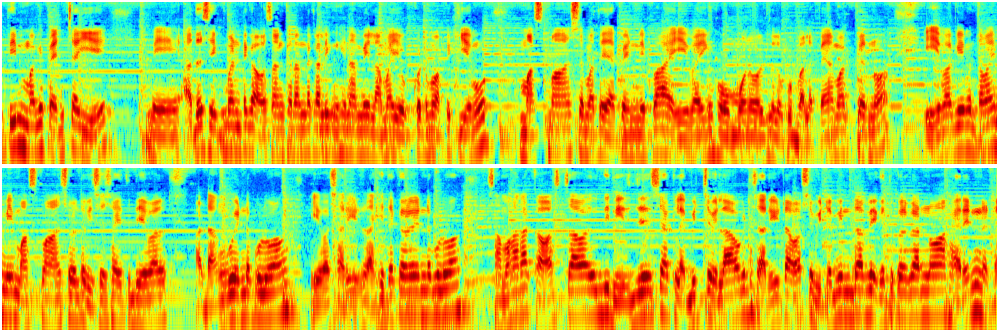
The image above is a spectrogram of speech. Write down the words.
ඉතින් මගේ පැංචයියේ මේ අද සෙක්මට එක අවසන් කරන්න කලින් එහෙනම් මේ ළමයි ඔක්කොටම අපි කියමු මස් මාංශ මත යැපෙන්න එපා. ඒ වයින් හෝමෝන වලට ලොකු බලපෑමක් කරනවා. ඒ වගේම තමයි මේ මස් මාංශ වලට විශේෂයිත දේවල් අඩංගු වෙන්න පුළුවන්. ඒවා ශරීර රහිත කරවෙන්න පුළුවන්. සමහරක් අවස්ථාවලදී නිර්දේශයක් ලැබිච්ච වෙලාවකට ශරීරයට අවශ්‍ය විටමින් ද්‍රව්‍ය එකතු කරගන්නවා හැරෙන්නට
